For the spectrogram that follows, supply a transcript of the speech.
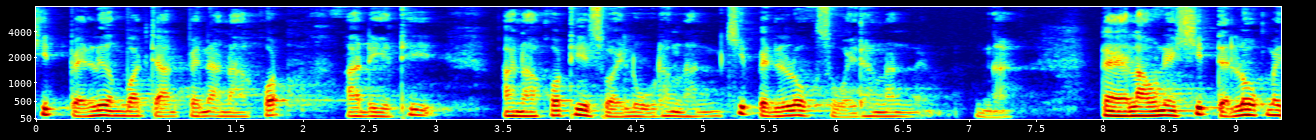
คิดไปเรื่องว่าจะเป็นอนาคต อดีตที่อนาคตที่สวยหรูทั้งนั้น คิดเป็นโลกสวยทั้งนั้นนะแต่เราเนี่ยคิดแต่โลกไม่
